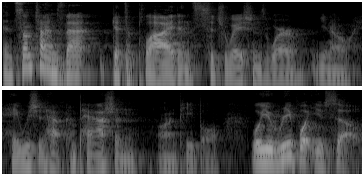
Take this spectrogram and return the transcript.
And sometimes that gets applied in situations where, you know, hey, we should have compassion on people. Well, you reap what you sow.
